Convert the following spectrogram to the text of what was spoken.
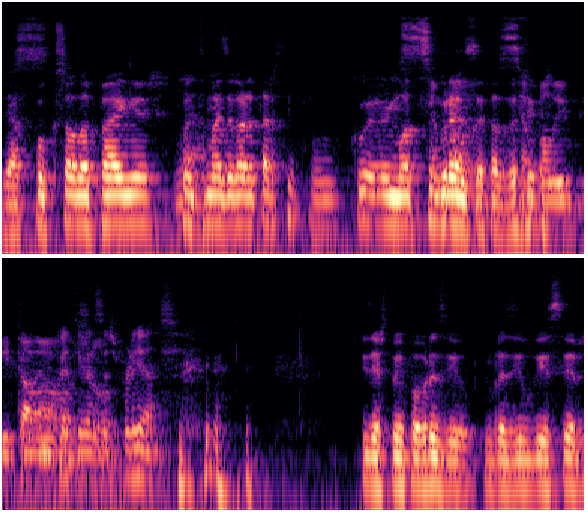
Já pouco sol apanhas, quanto mais agora estás tipo, em modo de segurança. Estás a ver? Sempre ali dedicado nunca tive essa experiência. Fizeste bem para o Brasil. O Brasil devia ser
